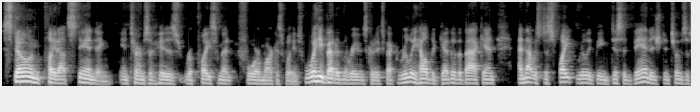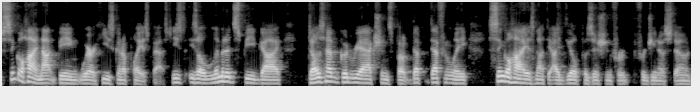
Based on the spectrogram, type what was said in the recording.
Stone played outstanding in terms of his replacement for Marcus Williams. Way better than the Ravens could expect. Really held together the back end. And that was despite really being disadvantaged in terms of single high not being where he's going to play his best. He's, he's a limited speed guy, does have good reactions, but def- definitely single high is not the ideal position for, for Geno Stone.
